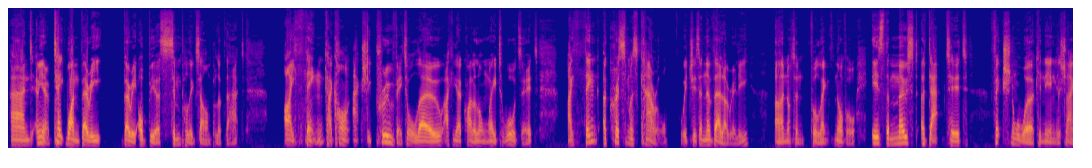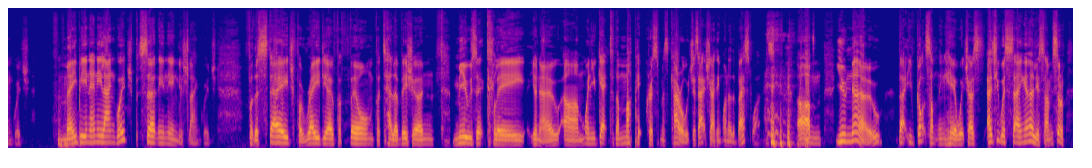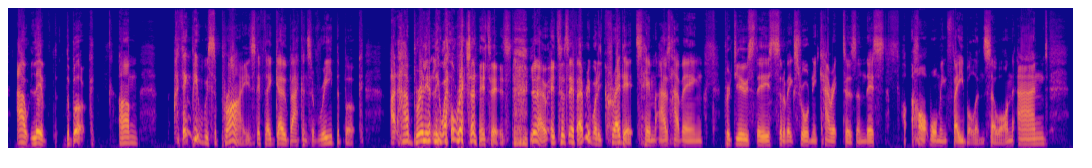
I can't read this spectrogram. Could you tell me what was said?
and, you know, take one very, very obvious, simple example of that. I think, I can't actually prove it, although I can go quite a long way towards it. I think A Christmas Carol, which is a novella really, uh, not a full length novel, is the most adapted fictional work in the English language maybe in any language, but certainly in the English language. For the stage, for radio, for film, for television, musically, you know, um, when you get to the Muppet Christmas Carol, which is actually, I think, one of the best ones, um, you know that you've got something here which, as as you were saying earlier, Simon, sort of outlived the book. Um, I think people will be surprised if they go back and sort of read the book at how brilliantly well written it is. You know, it's as if everybody credits him as having produced these sort of extraordinary characters and this heartwarming fable and so on. And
